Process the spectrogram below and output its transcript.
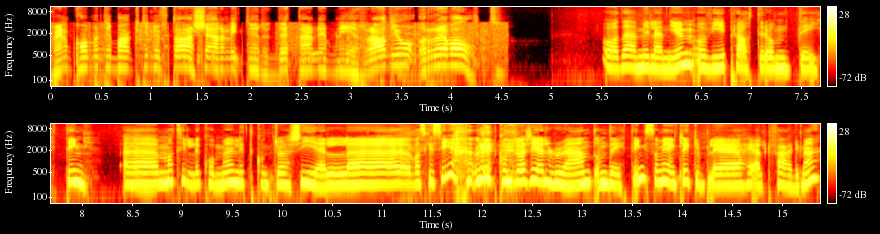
Velkommen tilbake til lufta, kjære lytter. Dette er nemlig Radio Revolt. Og det er Millennium, og vi prater om dating. Uh, Mathilde kom med en litt kontroversiell uh, Hva skal jeg si? En litt kontroversiell rant om dating, som vi egentlig ikke ble helt ferdig med.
